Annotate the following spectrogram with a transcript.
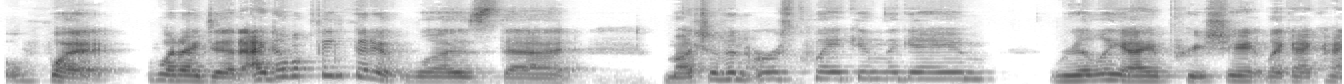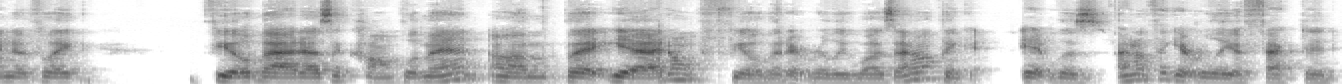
what what I did. I don't think that it was that much of an earthquake in the game. Really, I appreciate like I kind of like feel that as a compliment. Um, but yeah, I don't feel that it really was. I don't think it was. I don't think it really affected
